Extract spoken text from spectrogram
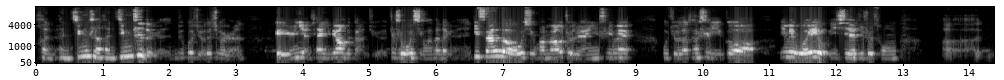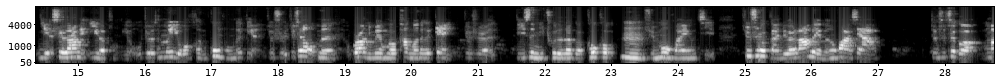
很很精神、很精致的人，你就会觉得这个人给人眼前一亮的感觉，这是我喜欢他的原因。第三个我喜欢 m e l d r 的原因，是因为我觉得他是一个。因为我也有一些就是从，呃，也是拉美裔的朋友，我觉得他们有很共同的点，就是就像我们，不知道你们有没有看过那个电影，就是迪士尼出的那个《Coco》，嗯，《寻梦环游记》，就是感觉拉美文化下，就是这个妈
